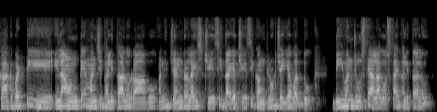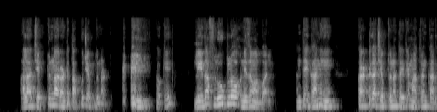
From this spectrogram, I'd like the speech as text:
కాబట్టి ఇలా ఉంటే మంచి ఫలితాలు రావు అని జనరలైజ్ చేసి దయచేసి కంక్లూడ్ చెయ్యవద్దు. డి వన్ చూస్తే అలాగ వస్తాయి ఫలితాలు. అలా చెప్తున్నారు అంటే తప్పు చెప్తున్నట్టు. ఓకే? లేదా ఫ్లూక్లో నిజం అవ్వాలి. అంతేకాని కరెక్ట్గా చెప్తున్నట్టయితే మాత్రం కాదు.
